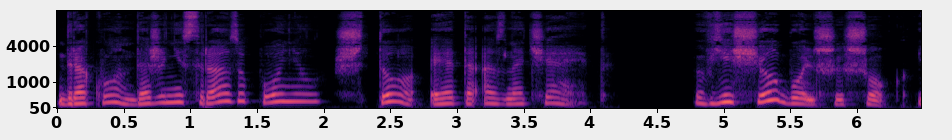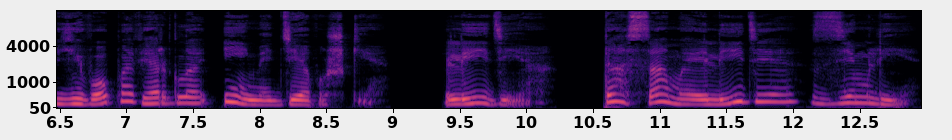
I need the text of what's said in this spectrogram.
Дракон даже не сразу понял, что это означает. В еще больший шок его повергло имя девушки. Лидия. Та самая Лидия с земли.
